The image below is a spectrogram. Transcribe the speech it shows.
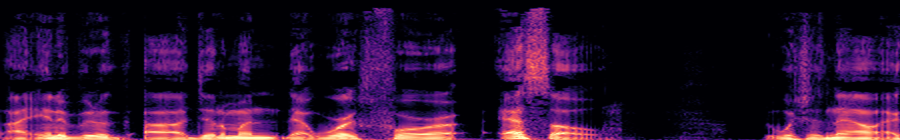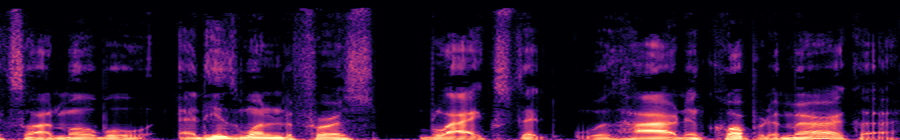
I interviewed a, a gentleman that works for Esso, which is now ExxonMobil, and he's one of the first blacks that was hired in corporate America.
